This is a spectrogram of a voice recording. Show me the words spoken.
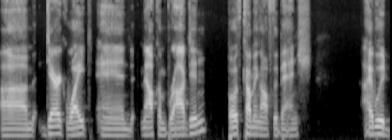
um, Derrick White and Malcolm Brogdon both coming off the bench. I would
